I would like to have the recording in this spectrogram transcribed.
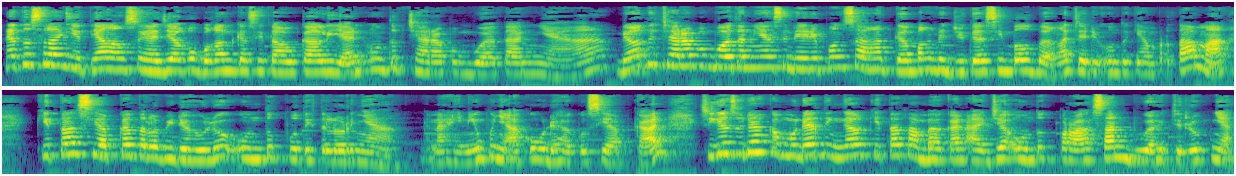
Nah, terus selanjutnya langsung aja aku bakal kasih tahu kalian untuk cara cara pembuatannya. Dan untuk cara pembuatannya sendiri pun sangat gampang dan juga simple banget. Jadi untuk yang pertama, kita siapkan terlebih dahulu untuk putih telurnya. Nah ini punya aku udah aku siapkan. Jika sudah kemudian tinggal kita tambahkan aja untuk perasan buah jeruknya.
